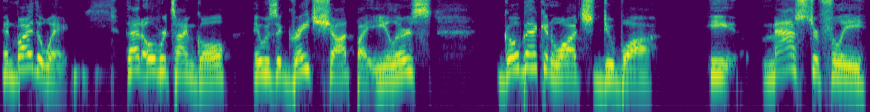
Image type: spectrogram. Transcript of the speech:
And by the way, that overtime goal, it was a great shot by Ehlers. Go back and watch Dubois. He masterfully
